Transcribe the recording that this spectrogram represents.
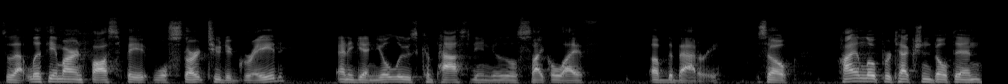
So that lithium iron phosphate will start to degrade. And again, you'll lose capacity and you'll lose cycle life of the battery. So high and low protection built in,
